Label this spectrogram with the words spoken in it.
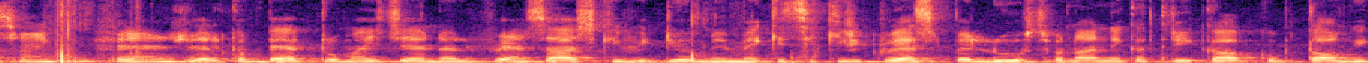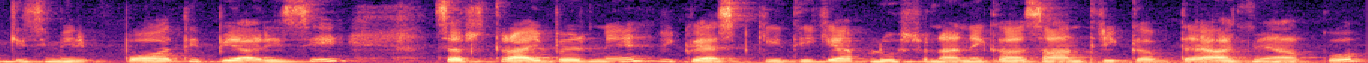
Aslam friends welcome back to my channel friends आज की वीडियो में मैं किसी की रिक्वेस्ट पर लूप्स बनाने का तरीका आपको बताऊँगी। किसी मेरी बहुत ही प्यारी सी सब्सक्राइबर ने रिक्वेस्ट की थी कि आप लूप्स बनाने का आसान तरीका बताएँ। आज मैं आपको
